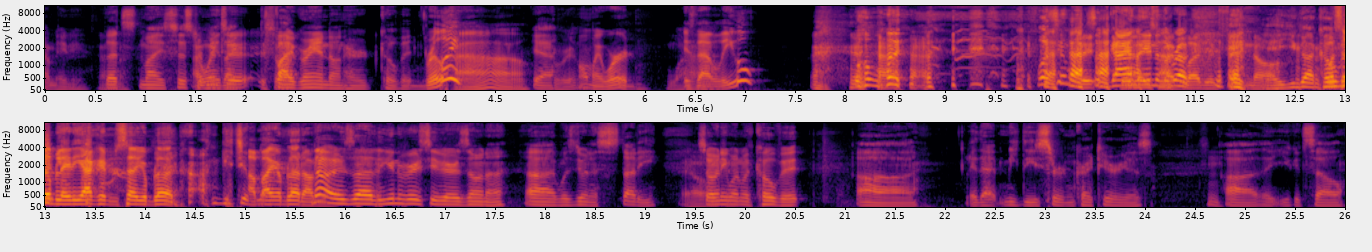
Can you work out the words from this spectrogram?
Uh, maybe. I don't know. That's my sister I made went like to- so five I- grand on her COVID. Really? Ah. Yeah. really. oh my word. Is that legal? well, what, it wasn't like some guy on the end of the laced road. blood with fentanyl. Hey, you got COVID. What's up, lady? I can sell your blood. I'll get you. I'll blood. buy your blood off No, you. it was uh, the University of Arizona uh, was doing a study. Oh, so okay. anyone with COVID uh, that meet these certain criterias uh, that you could sell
